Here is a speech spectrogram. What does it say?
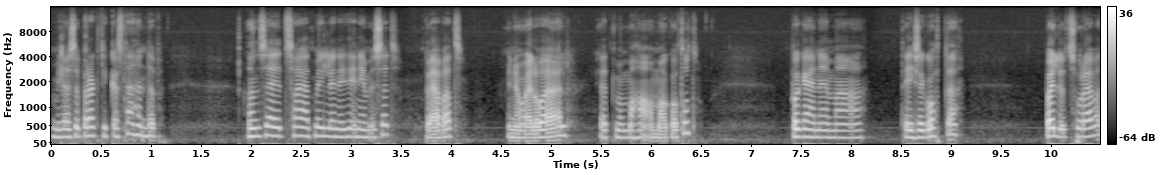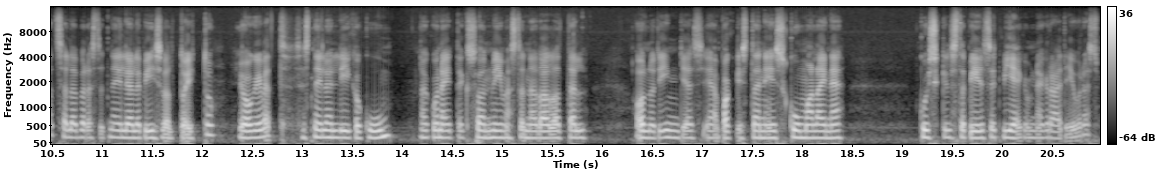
mida see praktikas tähendab? on see, et sajad miljonid inimesed peavad minu eluajal jätma maha oma kodud, põgenema teise kohta. Paljud surevad sellepärast, et neil ei ole piisavalt toitu, joogivett, sest neil on liiga kuum, nagu näiteks on viimastel nädalatel olnud Indias ja Pakistanis kuumalaine kuskil stabiilselt viiekümne kraadi juures.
